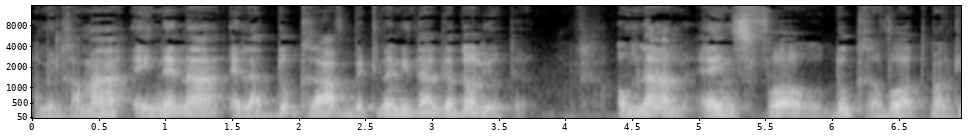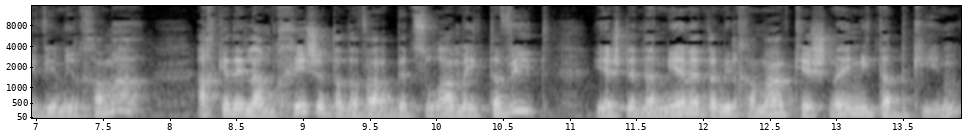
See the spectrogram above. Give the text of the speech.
המלחמה איננה אלא דו-קרב בקנה מידה גדול יותר. אמנם אין ספור דו-קרבות מרכיבים מלחמה, אך כדי להמחיש את הדבר בצורה מיטבית, יש לדמיין את המלחמה כשני מתאבקים,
